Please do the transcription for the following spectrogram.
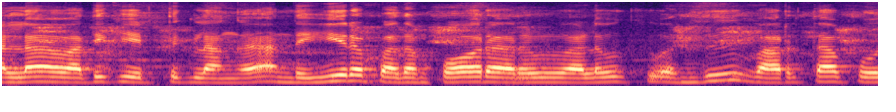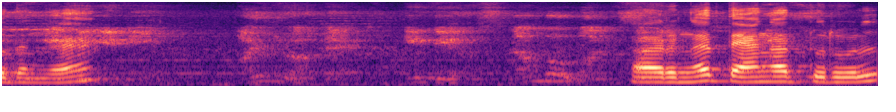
நல்லா வதக்கி எடுத்துக்கலாங்க. அந்த ஈரப்பதம் போகிற அளவு அளவுக்கு வந்து வறுத்தா போதுங்க. பாருங்க தேங்காய் துருவல்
